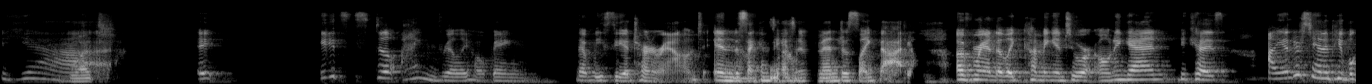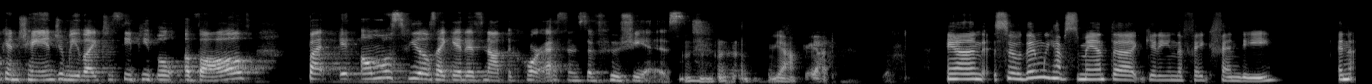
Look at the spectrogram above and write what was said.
yeah. What? It it's still I'm really hoping that we see a turnaround in the second season and Just Like That of Miranda like coming into her own again because I understand that people can change and we like to see people evolve, but it almost feels like it is not the core essence of who she is. Mm-hmm. Yeah. Yeah. And so then we have Samantha getting the fake Fendi. And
